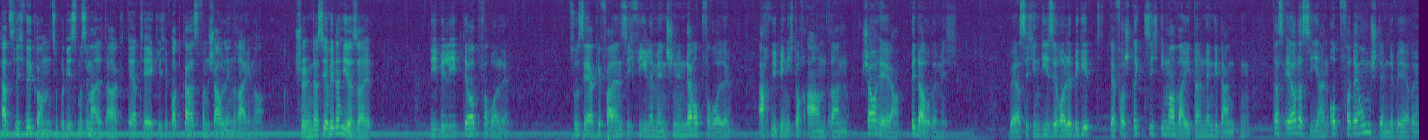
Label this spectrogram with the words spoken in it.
Herzlich willkommen zu Buddhismus im Alltag, der tägliche Podcast von Shaolin Rainer. Schön, dass ihr wieder hier seid. Die beliebte Opferrolle. Zu sehr gefallen sich viele Menschen in der Opferrolle. Ach, wie bin ich doch arm dran. Schau her, bedauere mich. Wer sich in diese Rolle begibt, der verstrickt sich immer weiter in den Gedanken, dass er oder sie ein Opfer der Umstände wäre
